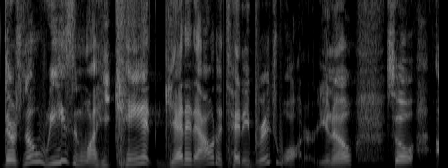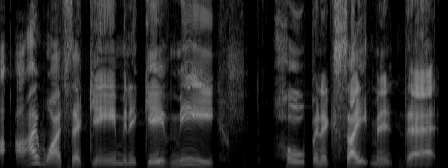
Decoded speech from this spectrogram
there's no reason why he can't get it out of Teddy Bridgewater, you know? So I watched that game and it gave me hope and excitement that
